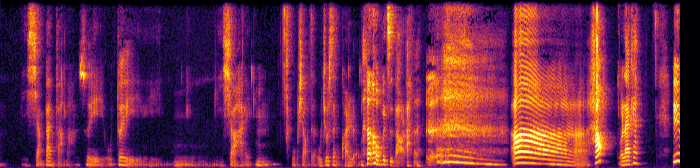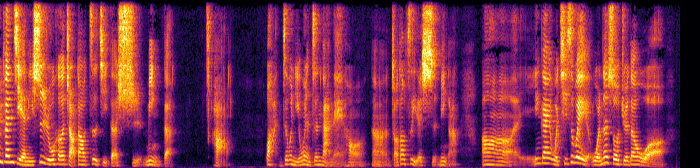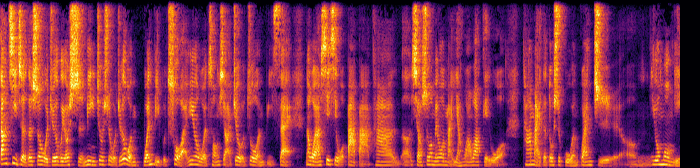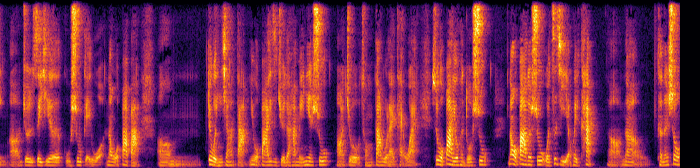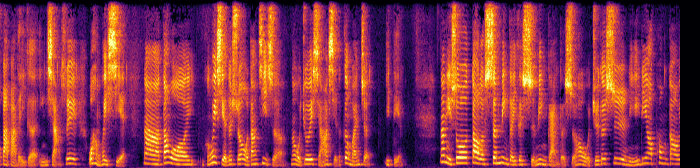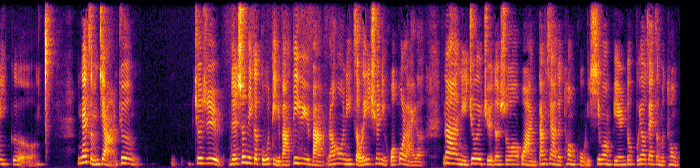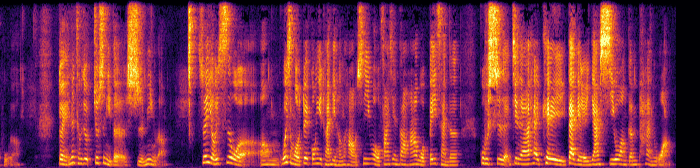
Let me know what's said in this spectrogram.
想办法嘛。所以我对，嗯，小孩，嗯，我不晓得，我就是很宽容，我不知道啦。啊，好，我来看韵芬姐，你是如何找到自己的使命的？好。哇，你这问题问的真难呢，哈，啊，找到自己的使命啊，啊、呃，应该我其实为我那时候觉得我当记者的时候，我觉得我有使命，就是我觉得我文笔不错啊，因为我从小就有作文比赛。那我要谢谢我爸爸，他呃小时候没有买洋娃娃给我，他买的都是《古文观止》嗯，《幽梦影》啊，就是这些古书给我。那我爸爸嗯。对我影响很大，因为我爸一直觉得他没念书啊，就从大陆来台湾，所以我爸有很多书。那我爸的书我自己也会看啊，那可能受爸爸的一个影响，所以我很会写。那当我很会写的时候，我当记者，那我就会想要写得更完整一点。那你说到了生命的一个使命感的时候，我觉得是你一定要碰到一个，应该怎么讲就。就是人生的一个谷底吧，地狱吧。然后你走了一圈，你活过来了，那你就会觉得说，哇，你当下的痛苦，你希望别人都不要再这么痛苦了。对，那就就就是你的使命了。所以有一次我，嗯，为什么我对公益团体很好？是因为我发现到，哈，我悲惨的故事竟然还可以带给人家希望跟盼望。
